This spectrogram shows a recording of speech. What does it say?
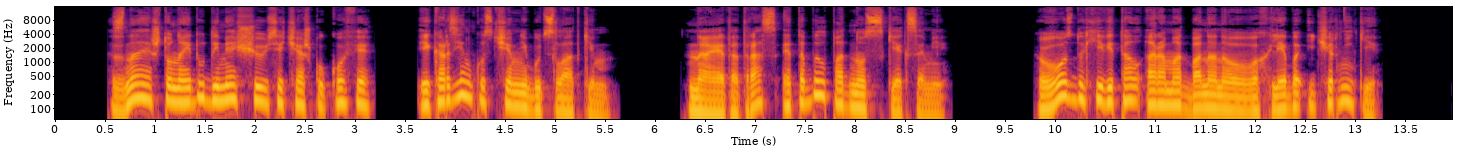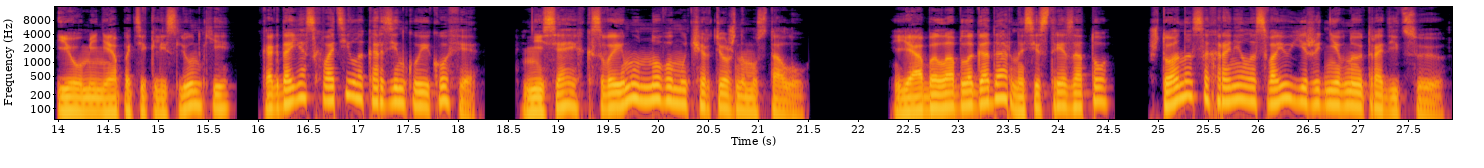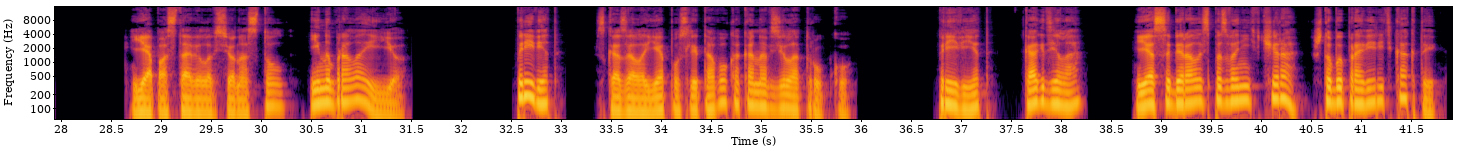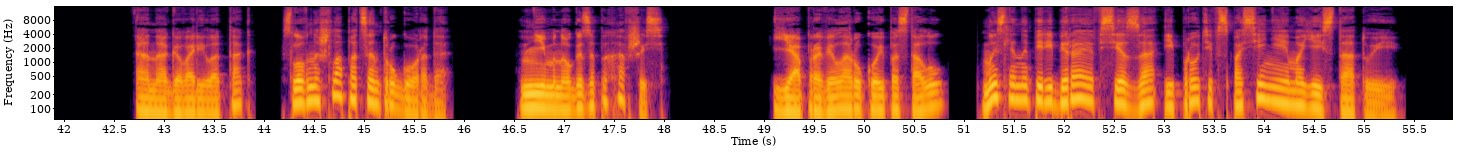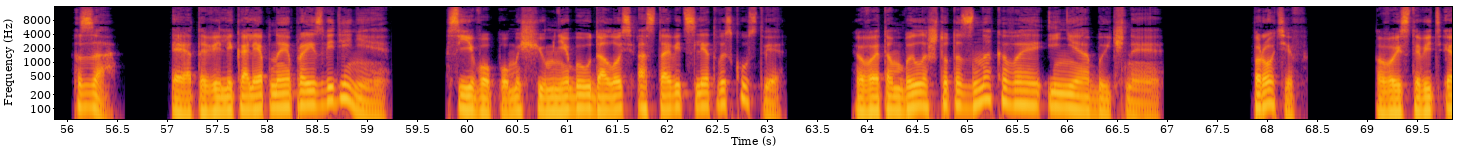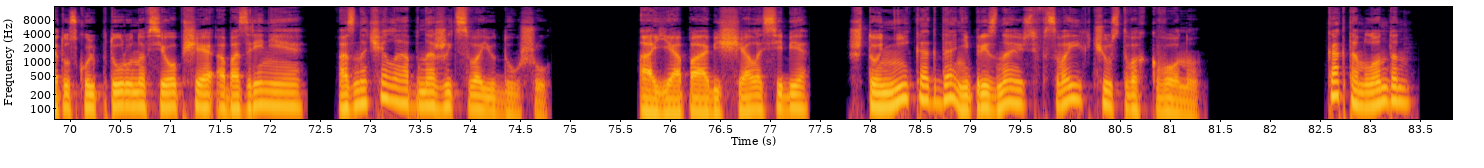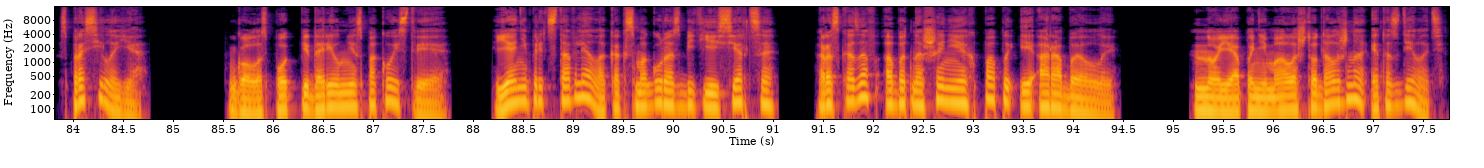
зная, что найду дымящуюся чашку кофе и корзинку с чем-нибудь сладким. На этот раз это был поднос с кексами. В воздухе витал аромат бананового хлеба и черники. И у меня потекли слюнки, когда я схватила корзинку и кофе, неся их к своему новому чертежному столу. Я была благодарна сестре за то, что она сохраняла свою ежедневную традицию. Я поставила все на стол и набрала ее. «Привет», — сказала я после того, как она взяла трубку. «Привет, как дела? Я собиралась позвонить вчера, чтобы проверить, как ты». Она говорила так, словно шла по центру города, немного запыхавшись. Я провела рукой по столу, мысленно перебирая все «за» и «против» спасения моей статуи. «За» — это великолепное произведение. С его помощью мне бы удалось оставить след в искусстве. В этом было что-то знаковое и необычное. Против. Выставить эту скульптуру на всеобщее обозрение означало обнажить свою душу. А я пообещала себе, что никогда не признаюсь в своих чувствах к Вону. «Как там Лондон?» – спросила я. Голос Поппи дарил мне спокойствие, я не представляла, как смогу разбить ей сердце, рассказав об отношениях папы и Арабеллы. Но я понимала, что должна это сделать.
